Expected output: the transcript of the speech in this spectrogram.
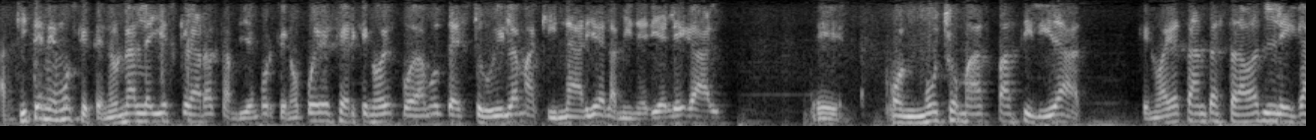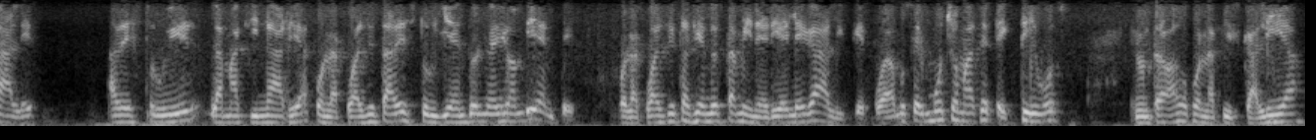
aquí tenemos que tener unas leyes claras también porque no puede ser que no podamos destruir la maquinaria de la minería ilegal eh, con mucho más facilidad, que no haya tantas trabas legales a destruir la maquinaria con la cual se está destruyendo el medio ambiente. por la cual se está haciendo esta minería ilegal y que podamos ser mucho más efectivos en un trabajo con la Fiscalía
